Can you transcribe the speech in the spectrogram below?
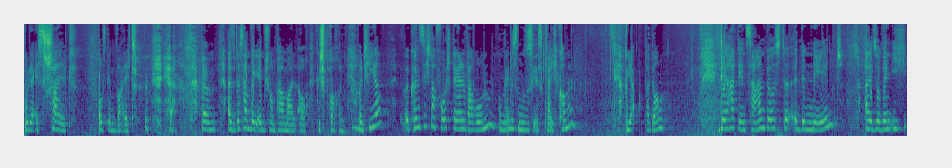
Oder es schallt aus dem Wald. ja. Ähm, also das haben wir eben schon ein paar Mal auch gesprochen. Und hier äh, können Sie sich noch vorstellen, warum, Moment, das muss jetzt gleich kommen. Oh ja, pardon. Der hat den Zahnbürste genäht. Also wenn ich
